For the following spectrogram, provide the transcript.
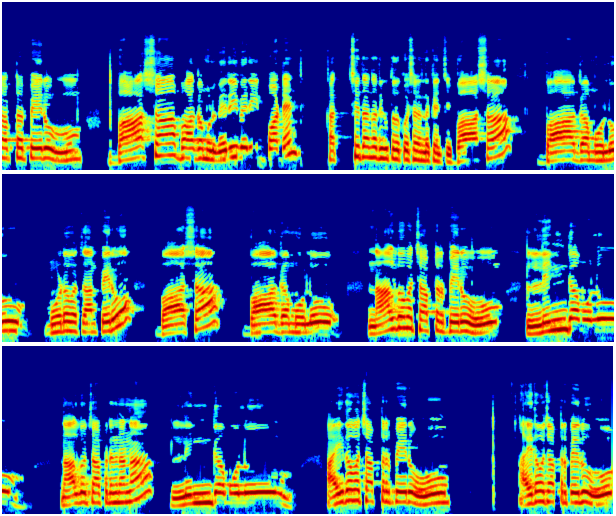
చాప్టర్ పేరు భాషా భాగములు. Very very important. ఖచ్చితంగా దిగుతుంది క్వశ్చన్ ఎందుకంచి భాషా భాగములు. మూడవ దాని పేరు భాష భాగములు. నాలుగవ చాప్టర్ పేరు లింగములు. నాలుగో చాప్టర్ ఏంటన్నా లింగములు. ఐదవ చాప్టర్ పేరు ఐదవ చాప్టర్ పేరు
